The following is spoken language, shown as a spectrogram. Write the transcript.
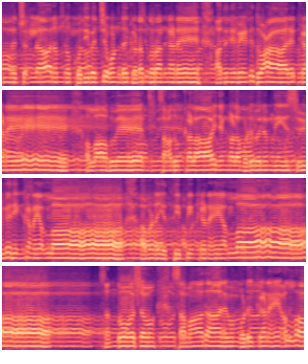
എന്ന് ചൊല്ലാനൊന്ന് കൊതിവെച്ചുകൊണ്ട് കിടന്നുറങ്ങണേ. അതിനുവേണ്ടി ദ്വാരക്കണേ അള്ളാഹുവേ സാധുക്കളായി ഞങ്ങളെ മുഴുവനും നീ സ്വീകരിക്കണേ അല്ലാ അവിടെ എത്തിപ്പിക്കണേ അല്ലാ സന്തോഷവും സമാധാനവും കൊടുക്കണേ അല്ലാ.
